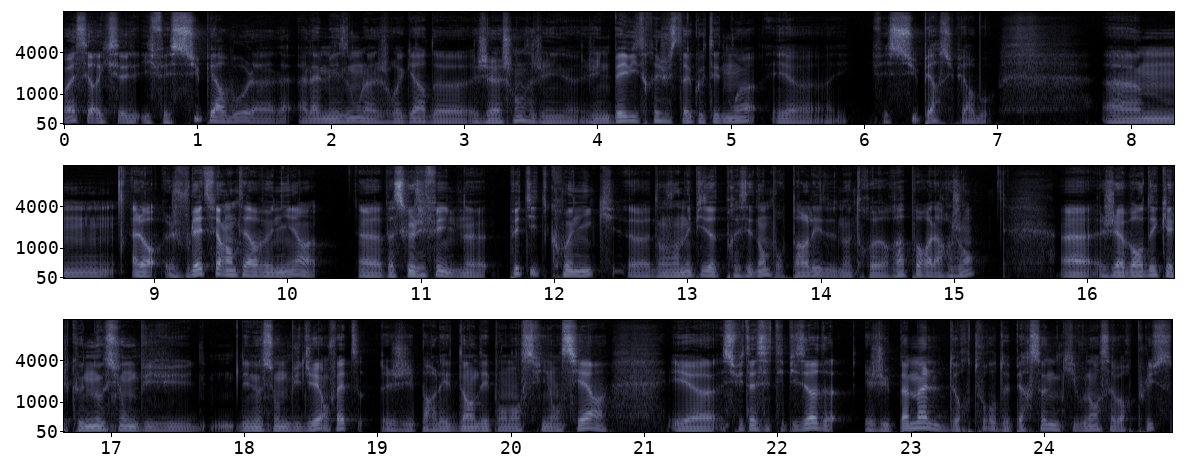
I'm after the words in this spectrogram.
Ouais, c'est vrai qu'il fait super beau là, à la maison. Là, je regarde, euh, j'ai la chance, j'ai une, baie vitrée juste à côté de moi et euh, il fait super super beau. alors, je voulais te faire intervenir euh, parce que j'ai fait une petite chronique euh, dans un épisode précédent pour parler de notre rapport à l'argent. Euh, j'ai abordé quelques notions de des notions de budget en fait, j'ai parlé d'indépendance financière, et suite à cet épisode, j'ai eu pas mal de retours de personnes qui voulaient en savoir plus.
